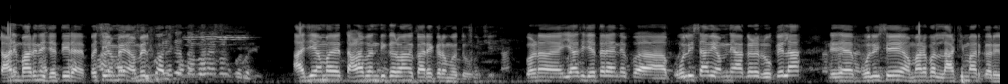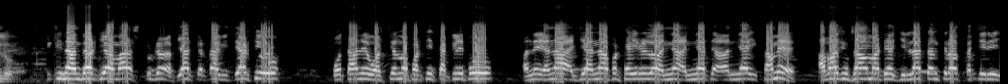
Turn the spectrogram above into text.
તાળી મારીને જતી રહ્યા. પછી અમે અમે આજે અમારે તાળાબંધી કરવાનો કાર્યક્રમ હતો. પણ અહીંયાથી જતા રહ્યા પોલીસ આવી, અમને આગળ રોકેલા પોલીસે અમારા પર લાઠીમાર કરેલો. અંદર જે અમારા સ્ટુડન્ટ અભ્યાસ કરતા વિદ્યાર્થીઓ પોતાને હોસ્ટેલમાં પડતી તકલીફો અને એના જે એના પર થઈ રહેલો અન્ય અન્ય, અન્યાય સામે અવાજ ઉઠાવવા માટે જિલ્લા તંત્ર, કચેરી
